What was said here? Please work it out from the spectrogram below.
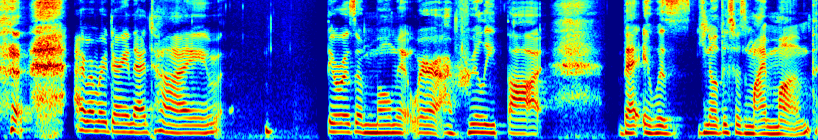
I remember during that time, there was a moment where I really thought, that it was, you know, this was my month.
